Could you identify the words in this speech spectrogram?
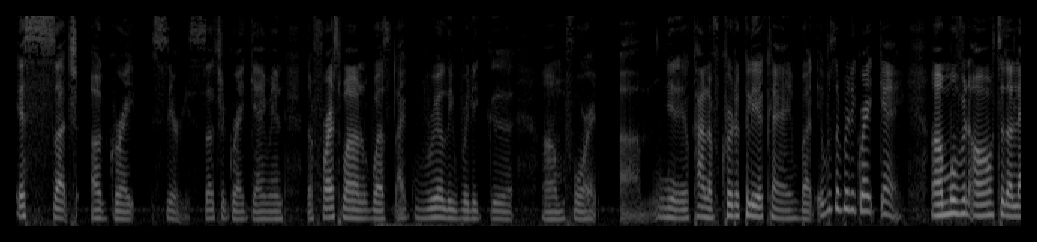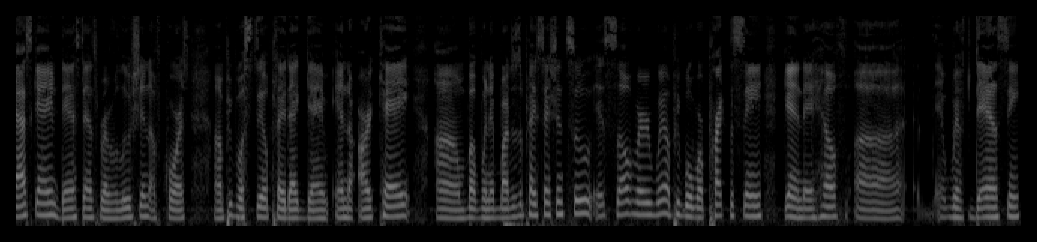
it's such a great series, such a great game, and the first one was like really, really good um, for it. Um, you know, kind of critically acclaimed, but it was a really great game. Um, moving on to the last game, Dance Dance Revolution. Of course, um, people still play that game in the arcade. Um, but when they brought it to PlayStation 2, it sold very well. People were practicing getting their health, uh, with dancing,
